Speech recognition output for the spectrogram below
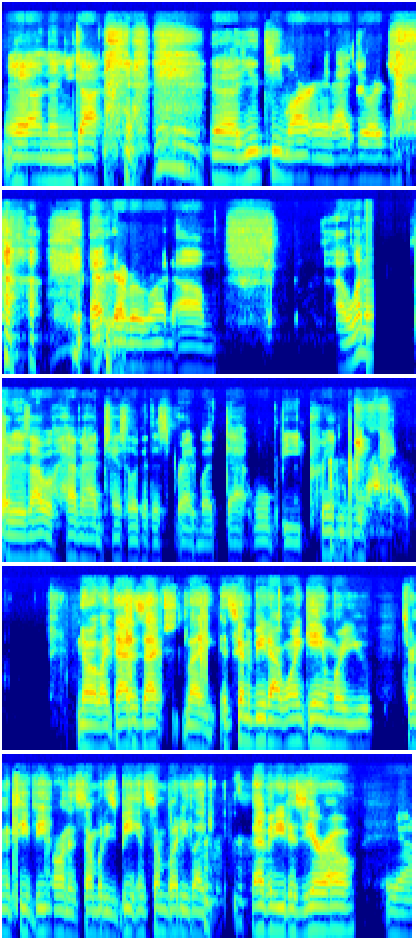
Yeah, and then you got uh, UT Martin at Georgia at number one. Um, I wonder what it is. I haven't had a chance to look at the spread, but that will be pretty high. No, like that is actually like it's gonna be that one game where you turn the TV on and somebody's beating somebody like seventy to zero. Yeah,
